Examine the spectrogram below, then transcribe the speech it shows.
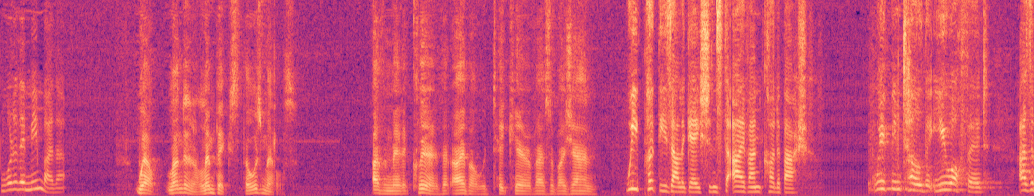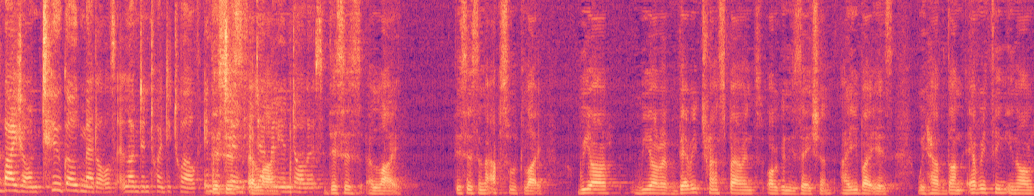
What do they mean by that? Well, London Olympics, those medals. Ivan made it clear that AIBA would take care of Azerbaijan We put these allegations to Ivan Khodabakhsh. We've been told that you offered Azerbaijan two gold medals at London 2012 in This return for a 10 lie. million dollars. This is a lie. This is an absolute lie. We are, we are a very transparent organization, AIBA is. We have done everything in our,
